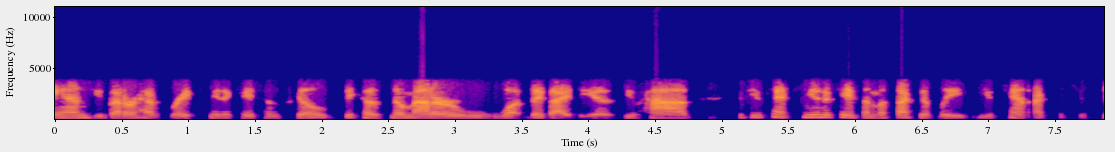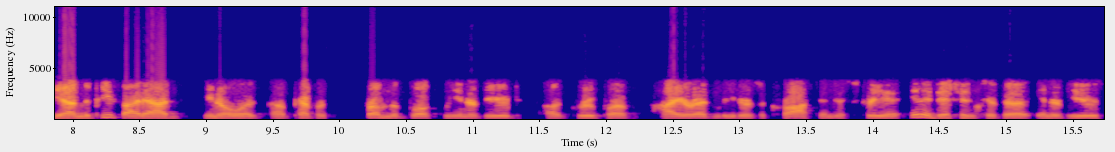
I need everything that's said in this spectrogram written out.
And you better have great communication skills because no matter what big ideas you have, if you can't communicate them effectively, you can't execute. Yeah, and the piece I'd add, you know, uh, Pepper, from the book, we interviewed a group of higher ed leaders across industry, in addition to the interviews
